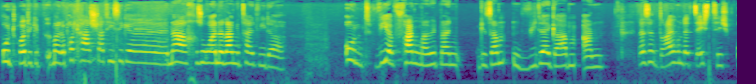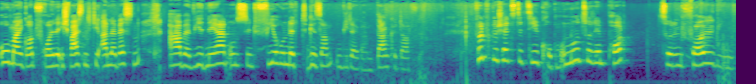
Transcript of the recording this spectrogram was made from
Und heute gibt es meine Podcast-Statistiken nach so einer langen Zeit wieder. Und wir fangen mal mit meinen gesamten Wiedergaben an. Das sind 360. Oh mein Gott, Freunde, ich weiß nicht die allerbesten, aber wir nähern uns den 400 gesamten Wiedergaben. Danke dafür. Fünf geschätzte Zielgruppen und nun zu den Pod, zu den Folgen.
